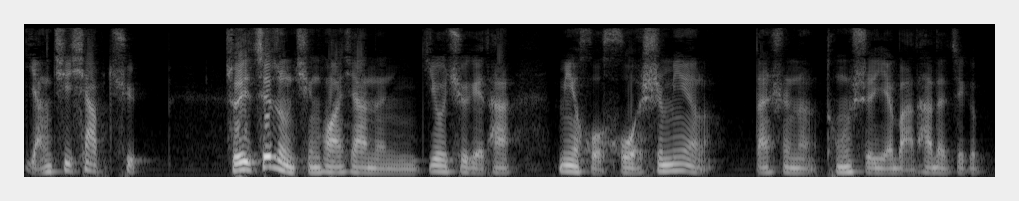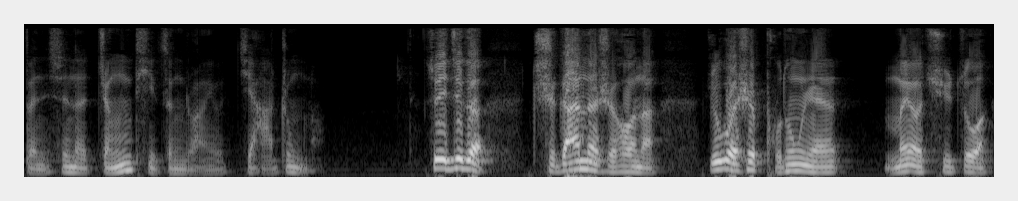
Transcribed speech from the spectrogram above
阳气下不去，所以这种情况下呢，你又去给它灭火，火是灭了，但是呢，同时也把它的这个本身的整体症状又加重了。所以这个齿干的时候呢，如果是普通人没有去做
